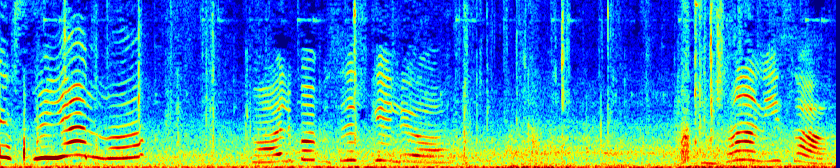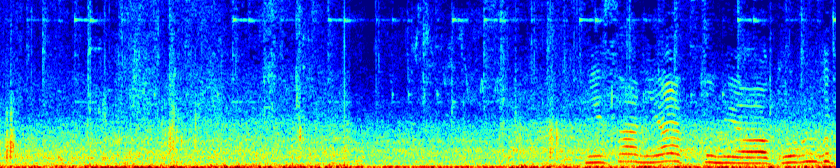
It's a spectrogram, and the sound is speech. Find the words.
ses duyuyor musun? Galiba bir ses geliyor. Ha Nisa. Nisa niye attın ya? Korulduk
